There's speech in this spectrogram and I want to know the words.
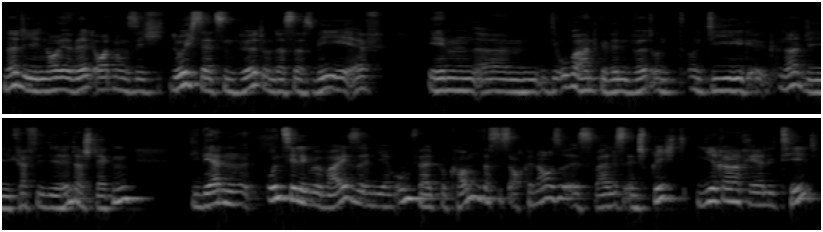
ne, die neue Weltordnung sich durchsetzen wird und dass das WEF eben ähm, die Oberhand gewinnen wird und, und die, ne, die Kräfte, die dahinter stecken, die werden unzählige Beweise in ihrem Umfeld bekommen, dass es auch genauso ist, weil es entspricht ihrer Realität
